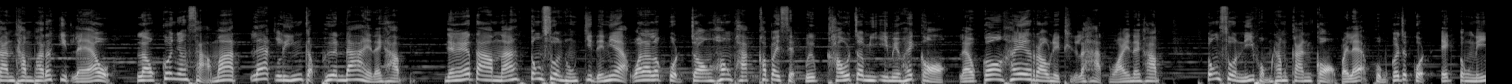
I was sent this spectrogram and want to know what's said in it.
การทำภารกิจแล้ว เราก็ยังสามารถแลกลิงก์กับเพื่อนได้นะครับยังไงก็ตามนะ ตรงส่วนของกิจเนี่ยเวลาเรากดจองห้องพักเข้าไปเสร็จปุ๊บเขาจะมีอีเมลให้กรอก แล้วก็ให้เราเนี่ยถือรหัสไว้นะครับ ตรงส่วนนี้ผมทำการกรอกไปแล้ว ผมก็จะกด X ตรงนี้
